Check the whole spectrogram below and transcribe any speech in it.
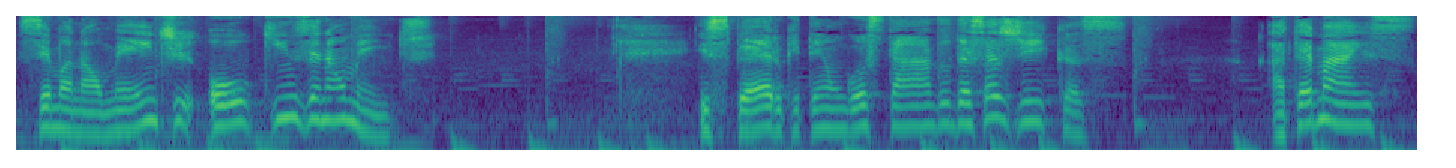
semanalmente ou quinzenalmente. Espero que tenham gostado dessas dicas. Até mais!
